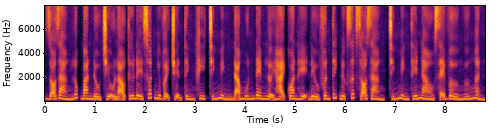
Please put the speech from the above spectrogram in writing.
rõ ràng lúc ban đầu triệu lão tứ đề xuất như vậy chuyện tình khi chính mình đã muốn đem lợi hại quan hệ đều phân tích được rất rõ ràng, chính mình thế nào sẽ vờ ngớ ngẩn.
